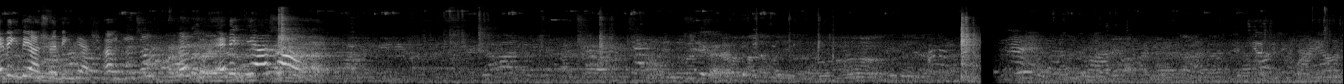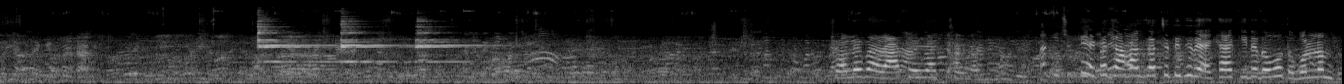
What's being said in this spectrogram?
এদিক দিয়ে আসো এদিক দিয়ে আসো এই তো, এদিক দিয়ে আসো চলো এবার রাত হয়ে যাচ্ছে। এই একটা জাহাজ যাচ্ছে, তিথি দেখ হ্যাঁ কিনে দেবো তো, বললাম তো।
